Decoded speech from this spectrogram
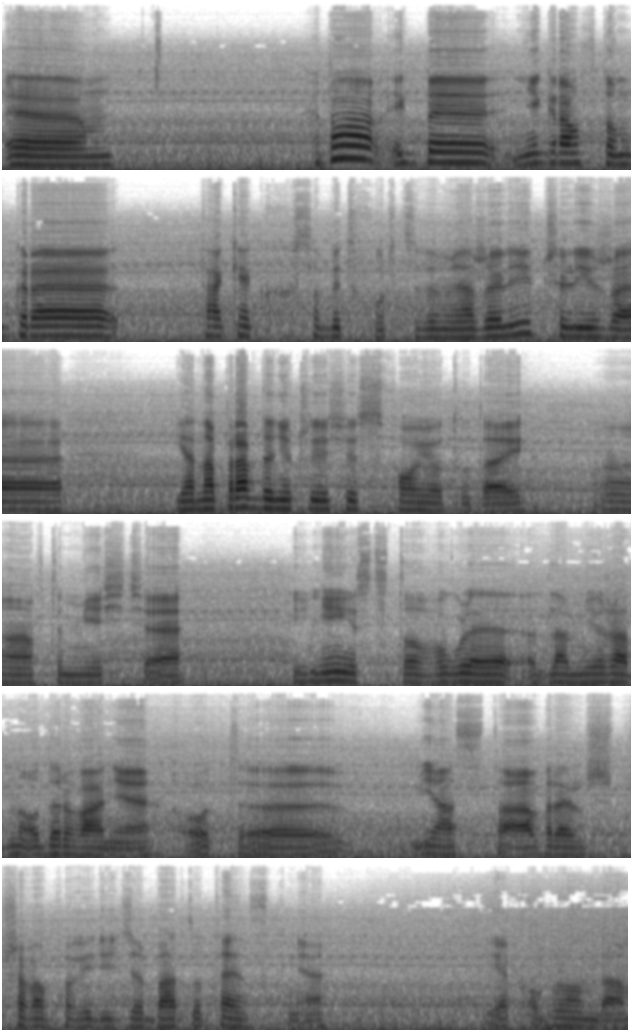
em, chyba jakby nie gram w tą grę tak jak sobie twórcy wymierzyli, czyli że ja naprawdę nie czuję się swojo tutaj a, w tym mieście i nie jest to w ogóle dla mnie żadne oderwanie od e, miasta, wręcz muszę wam powiedzieć, że bardzo tęsknię jak oglądam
